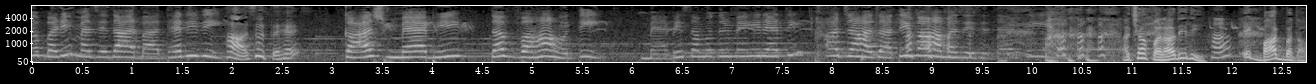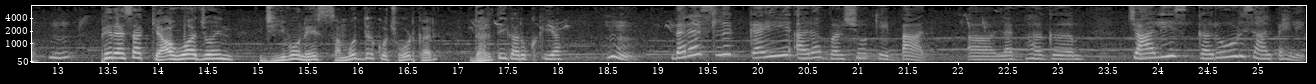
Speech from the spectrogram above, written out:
तो बड़ी मज़ेदार बात है दीदी। हाँ सो तो है। काश मैं भी तब वहाँ होती मैं भी समुद्र में ही रहती और जहाँ जाती वहाँ मज़े से तैरती। अच्छा फरा दीदी हाँ? एक बात बताओ। फिर ऐसा क्या हुआ जो इन जीवों ने समुद्र को छोड़कर धरती का रुख किया? हम्म, दरअसल कई अरब वर्षों के बाद लगभग 40 करोड़ साल पहले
